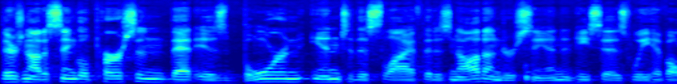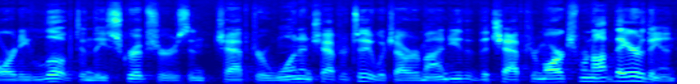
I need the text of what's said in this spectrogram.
There's not a single person that is born into this life that is not under sin. And he says, We have already looked in these scriptures in chapter 1 and chapter 2, which I remind you that the chapter marks were not there then.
